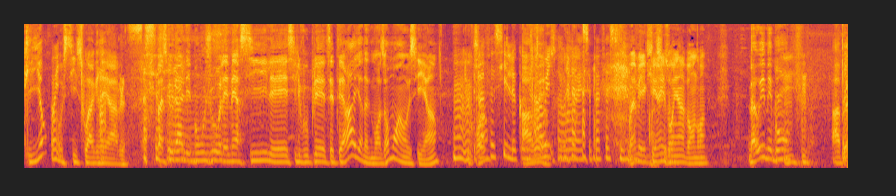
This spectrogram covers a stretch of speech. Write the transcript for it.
clients Oui. aussi soient agréables. Ça, parce que là les bonjours, les merci, les s'il vous plaît etc. Il y en a de moins en moins aussi hein. Mmh. Tu C'est pas facile le commerce. Ah ouais. ça, ouais, ouais, c'est pas facile. Ouais, mais les clients, ils ont rien à vendre. Bah oui mais bon. Après.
